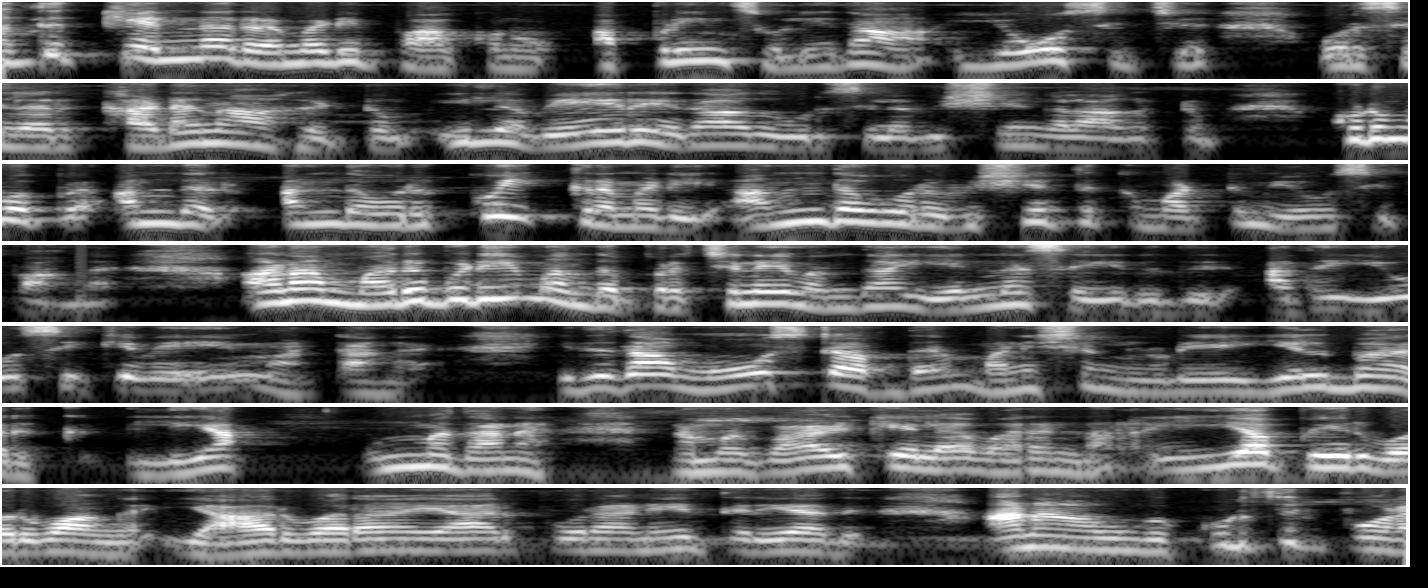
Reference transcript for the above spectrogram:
அதுக்கு என்ன ரெமெடி பார்க்கணும் அப்படின்னு சொல்லி தான் யோசிச்சு ஒரு சிலர் கடனாகட்டும் இல்லை வேற ஏதாவது ஒரு சில விஷயங்களாகட்டும் குடும்ப அந்த அந்த ஒரு குயிக் ரெமெடி அந்த ஒரு விஷயத்துக்கு மட்டும் யோசிப்பாங்க. ஆனால் மறுபடியும் அந்த பிரச்சனை வந்தால் என்ன செய்யறது அதை யோசிக்கவே மாட்டாங்க. இதுதான் மோஸ்ட் ஆஃப் த மனுஷங்களுடைய இயல்பாக இருக்கு இல்லையா? உண்மைதானே? நம்ம வாழ்க்கையில வர நிறைய பேர் வருவாங்க. யார் வரா யார் போறானே தெரியாது. ஆனா அவங்க கொடுத்துட்டு போற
